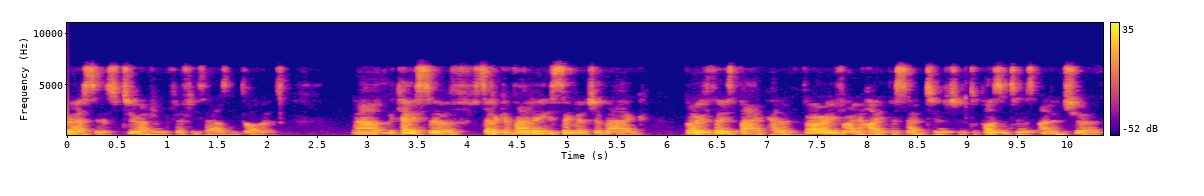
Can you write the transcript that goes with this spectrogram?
US, it's two hundred and fifty thousand dollars. Now, in the case of Silicon Valley, Signature Bank, both those banks had a very, very high percentage of depositors uninsured.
